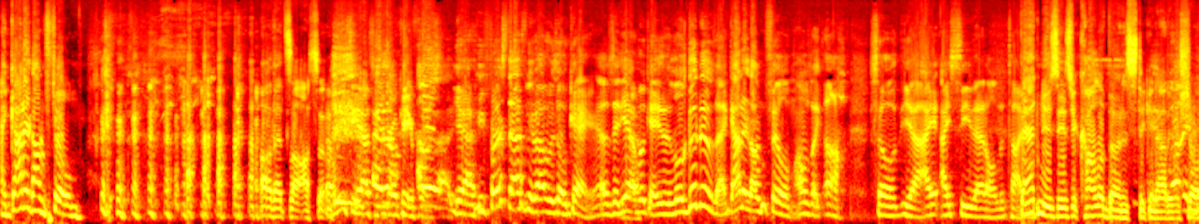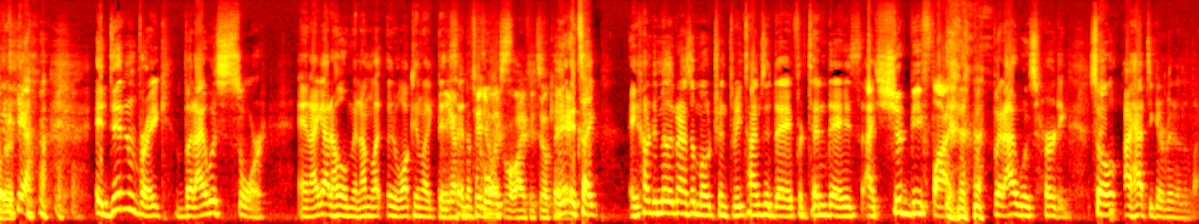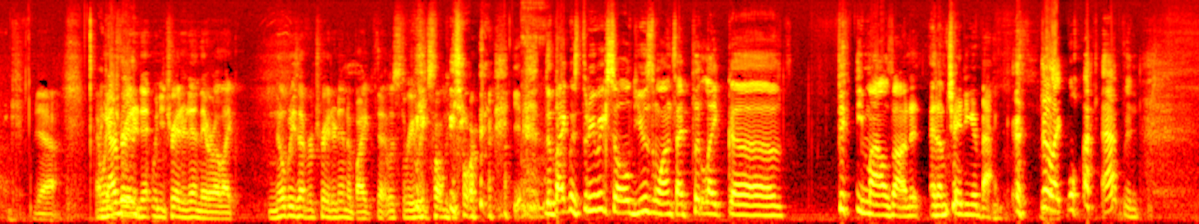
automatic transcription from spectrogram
I got it on film." Oh, that's awesome. At least he asked if you're okay first. Uh, yeah, he first asked me if I was okay. I said, "Yeah, I'm okay." He said, well, good news. I got it on film. I was like, "Oh." So yeah, I, I see that all the time. Bad news is your collarbone is sticking out of your shoulder. it- yeah, it didn't break, but I was sore, and I got home and I'm like walking like this, You have and to of continue like course, your life. It's okay. it's like 800 milligrams of Motrin three times a day for 10 days. I should be fine, but I was hurting, so I had to get rid of the bike. yeah. I And when you got rid traded of- it, when you traded in, they were like, nobody's ever traded in a bike that was three weeks old before. The bike was three weeks old, used once. I put like uh, 50 miles on it, and I'm trading it back. They're like, "What happened?"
